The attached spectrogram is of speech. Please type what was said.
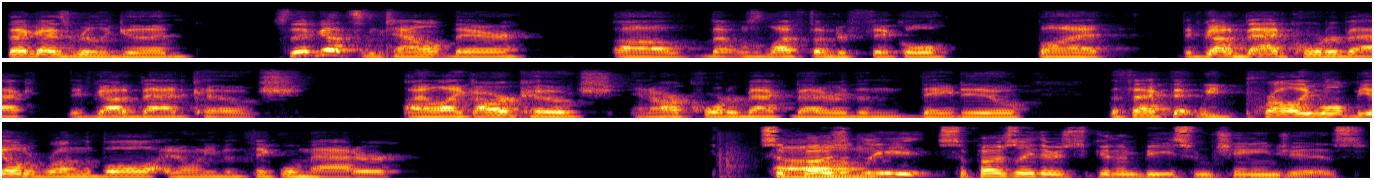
That guy's really good. So they've got some talent there uh, that was left under Fickell, but they've got a bad quarterback. They've got a bad coach. I like our coach and our quarterback better than they do. The fact that we probably won't be able to run the ball, I don't even think will matter. Supposedly, um, supposedly there's going to be some changes.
